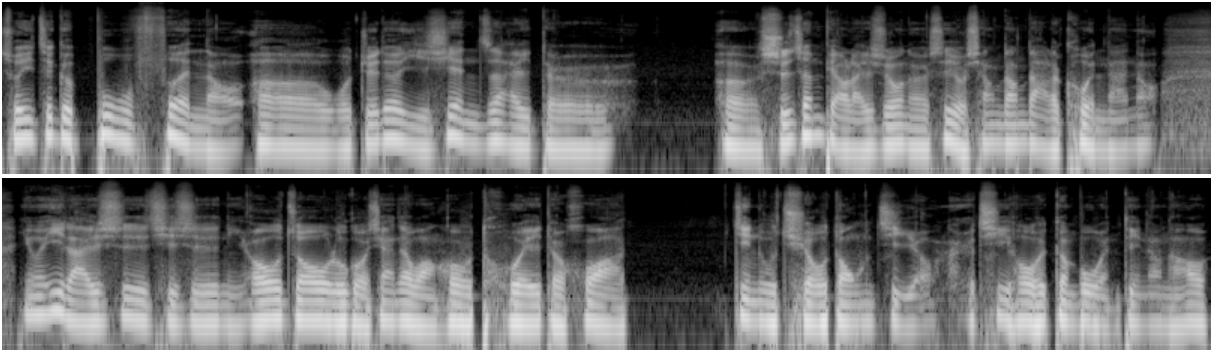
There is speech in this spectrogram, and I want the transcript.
所以这个部分哦，呃，我觉得以现在的。呃，时程表来说呢，是有相当大的困难哦。因为一来是，其实你欧洲如果现在再往后推的话，进入秋冬季哦，那个气候会更不稳定哦。然后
